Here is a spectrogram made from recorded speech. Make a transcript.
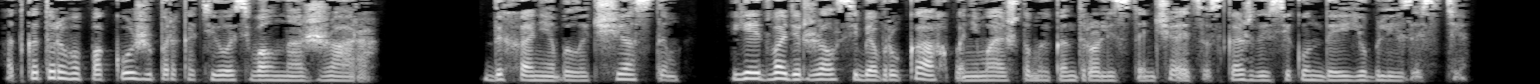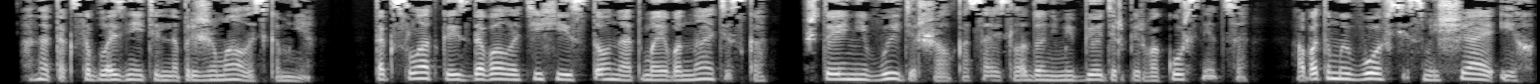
от которого по коже прокатилась волна жара. Дыхание было частым, я едва держал себя в руках, понимая, что мой контроль истончается с каждой секундой ее близости. Она так соблазнительно прижималась ко мне, так сладко издавала тихие стоны от моего натиска, что я не выдержал, касаясь ладонями бедер первокурсницы, а потом и вовсе смещая их,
